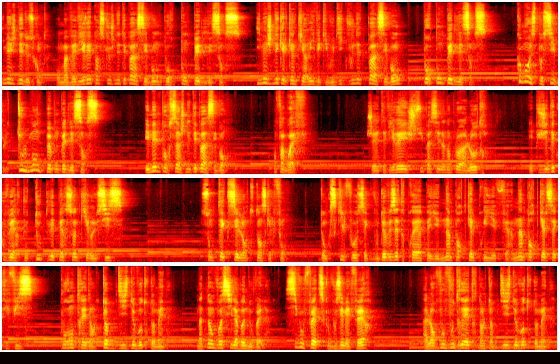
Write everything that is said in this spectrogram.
Imaginez deux secondes. On m'avait viré parce que je n'étais pas assez bon pour pomper de l'essence. Imaginez quelqu'un qui arrive et qui vous dit que vous n'êtes pas assez bon pour pomper de l'essence. Comment est-ce possible? Tout le monde peut pomper de l'essence. Et même pour ça, je n'étais pas assez bon. Enfin bref. J'ai été viré, je suis passé d'un emploi à l'autre, et puis j'ai découvert que toutes les personnes qui réussissent sont excellentes dans ce qu'elles font. Donc ce qu'il faut, c'est que vous devez être prêt à payer n'importe quel prix et faire n'importe quel sacrifice pour entrer dans le top 10 de votre domaine. Maintenant, voici la bonne nouvelle. Si vous faites ce que vous aimez faire, alors vous voudrez être dans le top 10 de votre domaine.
